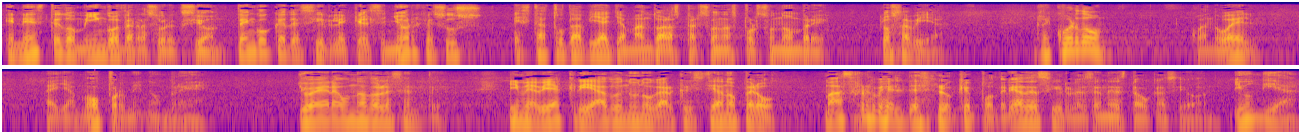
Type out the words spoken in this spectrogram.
En este domingo de resurrección, tengo que decirle que el Señor Jesús está todavía llamando a las personas por su nombre. Lo sabía. Recuerdo cuando Él me llamó por mi nombre. Yo era un adolescente y me había criado en un hogar cristiano, pero más rebelde de lo que podría decirles en esta ocasión. Y un día,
